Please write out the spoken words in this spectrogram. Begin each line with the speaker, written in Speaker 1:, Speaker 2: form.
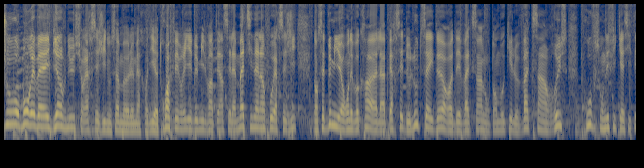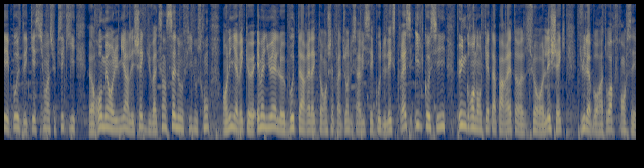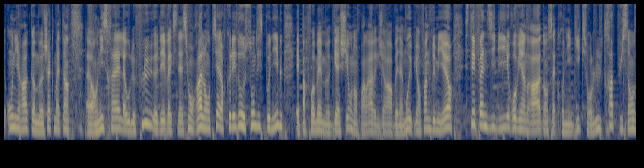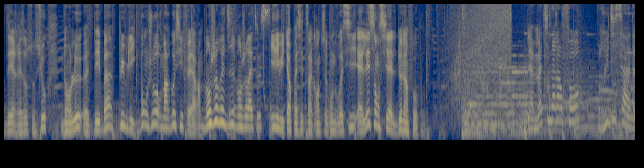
Speaker 1: Bonjour, bon réveil, bienvenue sur RCJ. Nous sommes le mercredi 3 février 2021, c'est la matinale info RCJ. Dans cette demi-heure, on évoquera la percée de l'outsider des vaccins. Longtemps moqué, le vaccin russe prouve son efficacité et pose des questions. Un succès qui euh, remet en lumière l'échec du vaccin Sanofi. Nous serons en ligne avec euh, Emmanuel Botta, rédacteur en chef adjoint du service éco de l'Express. Il co-signe une grande enquête à paraître euh, sur l'échec du laboratoire français. On ira comme chaque matin en Israël, là où le flux des vaccinations ralentit alors que les doses sont disponibles et parfois même gâchées. On en parlera avec Gérard Benamou. Et puis en fin de demi-heure, Stéphane Zibi reviendra dans sa chronique geek sur l'ultra-puissance des réseaux sociaux dans le euh, débat public. Bonjour Margot Siffer.
Speaker 2: Bonjour Rudy, bonjour à tous.
Speaker 1: Il est 8h passé de 50 secondes. Voici l'essentiel de l'info.
Speaker 3: La matinale info, Rudy Saad.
